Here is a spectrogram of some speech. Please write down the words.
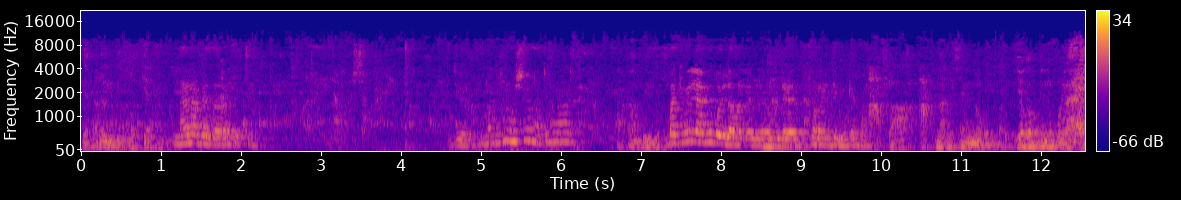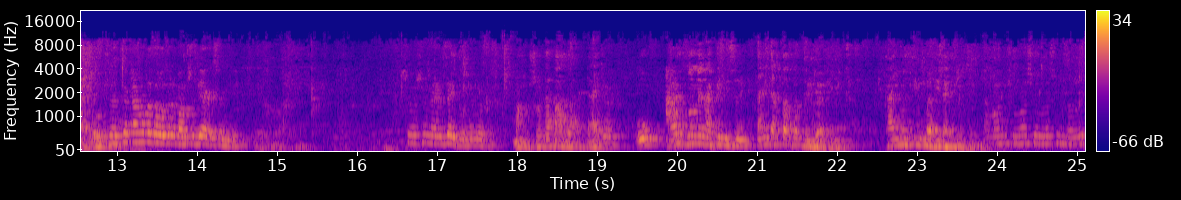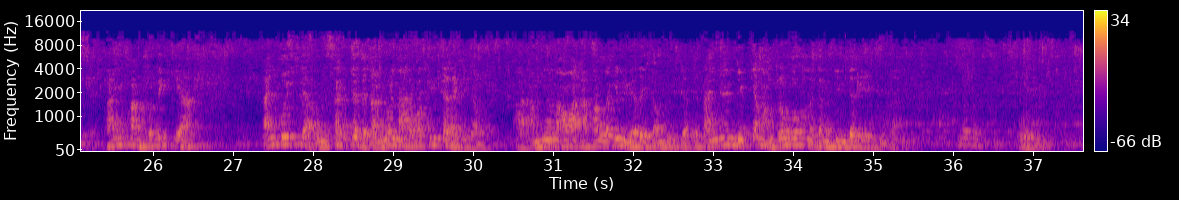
হয়েছে এটা ওই লোকে না না আছে জি মানে সমস্যা না? তোমার বাকি হইলে আমি কইলাম মানে বলে ফোনের ডিমটা খাও আপনার কাছে আমি নগদ পাই দিন কইছি টাকা কথা তো মাংস দিয়ে গেছেন কি সমস্যা নাই যাইব না লোকে মাংসটা ভালো লাগে ও আরেকজনে রাখি দিছে তাই ডাক্তার দুই বাটি তাইও তিন বাটি রাখি আমার মাসাল্লাহ সুন্দর হয়েছে। আমি মাংস দেখিয়া আমি কইছিলাম ওই সাতটা দেখ আমি ওই নারবা তিনটা রাখি যাও আর আমিও না আমার আফার লাগে লিয়া দিতাম দুইটাতে। তাই যদি দেখিয়া মাংস আমি তিনটা দিয়ে দিতাম।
